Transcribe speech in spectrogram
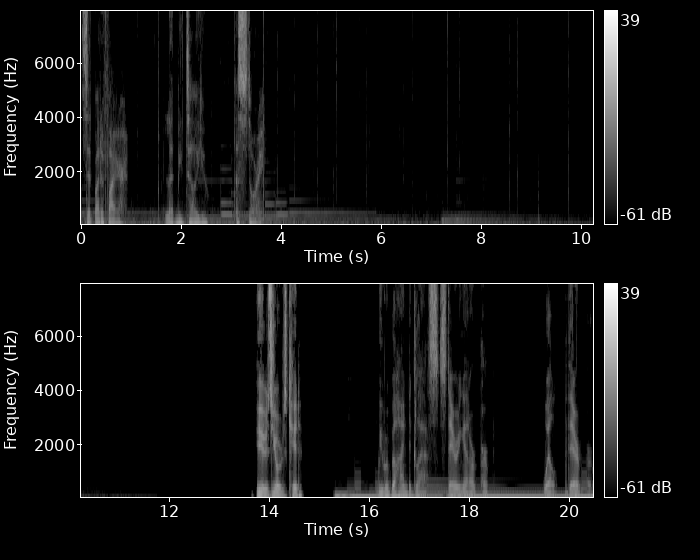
sit by the fire. Let me tell you a story. Here's yours, kid. We were behind the glass, staring at our perp. Well, their perp.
